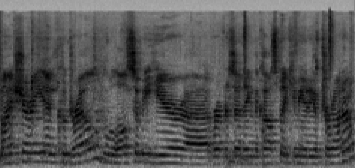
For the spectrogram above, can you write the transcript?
Mai Cherie and Coudrel, who will also be here uh, representing the cosplay community of Toronto.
